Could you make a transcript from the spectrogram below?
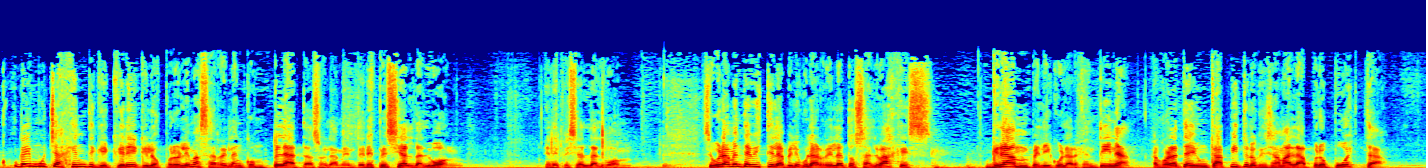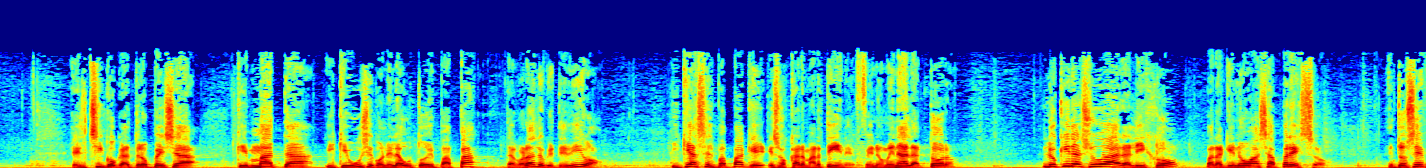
Como que hay mucha gente que cree que los problemas se arreglan con plata solamente, en especial Dalbón. En especial Dalbón. Seguramente viste la película Relatos Salvajes, gran película argentina. Acordate, hay un capítulo que se llama La Propuesta. El chico que atropella, que mata y que huye con el auto de papá. ¿Te acordás lo que te digo? ¿Y qué hace el papá? Que es Oscar Martínez, fenomenal actor. Lo quiere ayudar al hijo para que no vaya preso. Entonces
